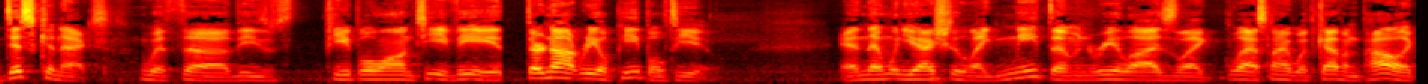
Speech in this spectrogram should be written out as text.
disconnect with uh, these people on TV. They're not real people to you. And then when you actually like meet them and realize, like last night with Kevin Pollak,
